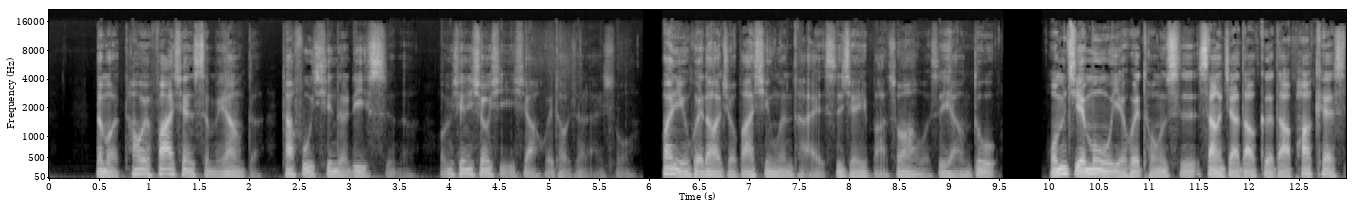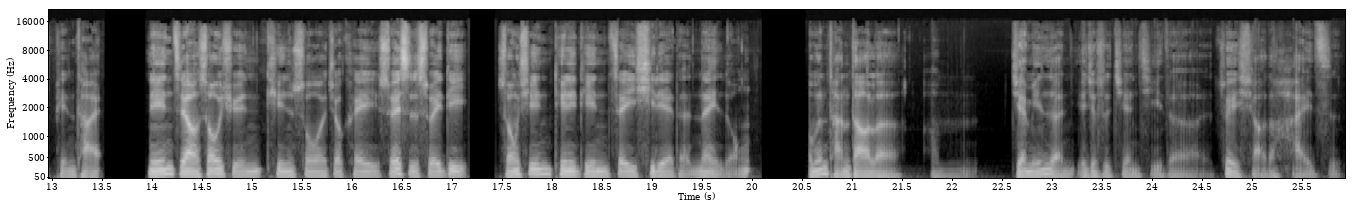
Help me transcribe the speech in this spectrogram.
那么他会发现什么样的他父亲的历史呢？我们先休息一下，回头再来说。欢迎回到九八新闻台，世界一把抓，我是杨度。我们节目也会同时上架到各大 Podcast 平台，您只要搜寻“听说”，就可以随时随地重新听一听这一系列的内容。我们谈到了，嗯，简明人，也就是简吉的最小的孩子，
